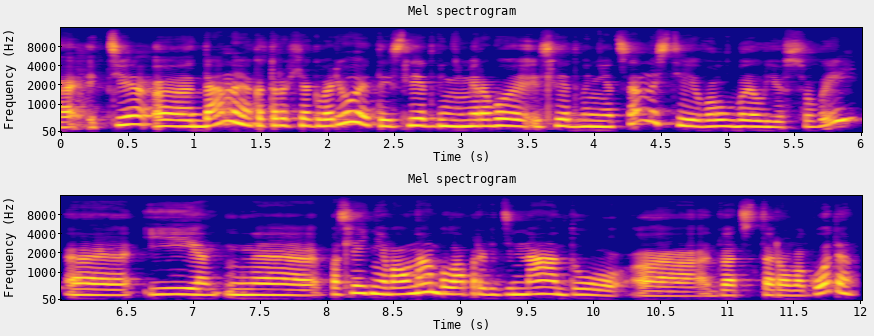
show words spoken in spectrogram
А, те э, данные, о которых я говорю, это исследование, мировое исследование ценностей World Value Survey. Э, и э, последняя волна была проведена до 2022 года.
